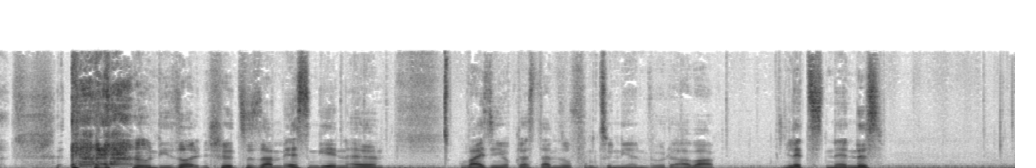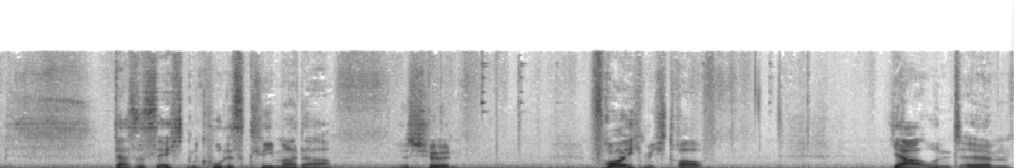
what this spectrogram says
und die sollten schön zusammen essen gehen, äh, weiß nicht, ob das dann so funktionieren würde. Aber letzten Endes, das ist echt ein cooles Klima da. Ist schön. Freue ich mich drauf. Ja, und ähm,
